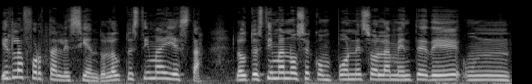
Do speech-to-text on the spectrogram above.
irla fortaleciendo. La autoestima ahí está. La autoestima no se compone solamente de un,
